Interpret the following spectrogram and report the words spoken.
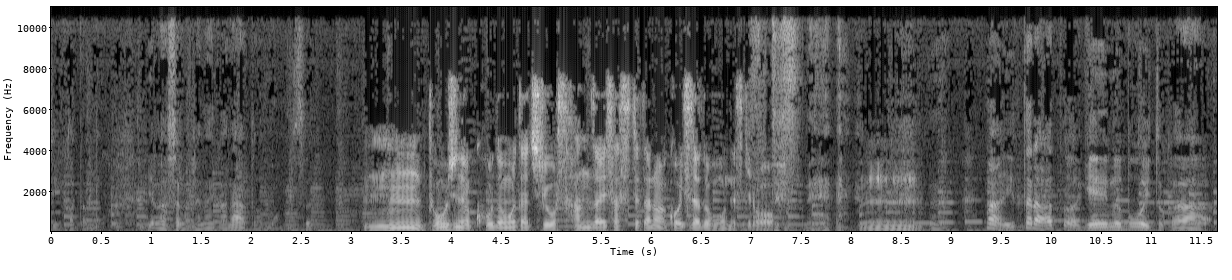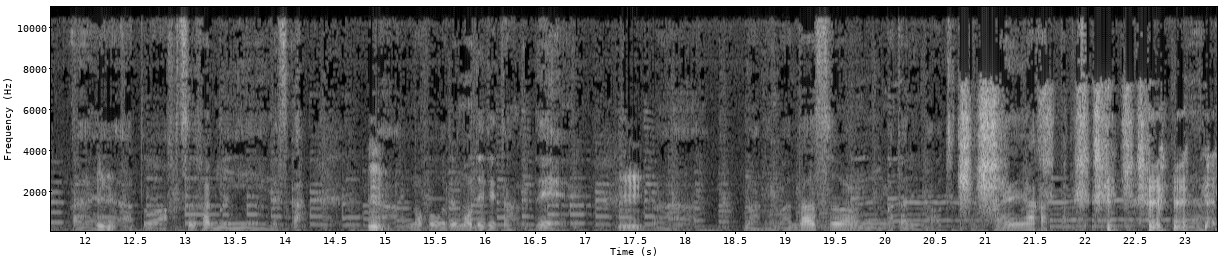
ていう方もいらっしゃるんじゃないかなと思うんです。うん、当時の子供たちを散財させてたのはこいつだと思うんですけどで。すね。うん。うんまあ言ったら、あとはゲームボーイとか、えーうんあとは普通ファミですか、うん。あの方でも出てたんで、うん。あーまあね、ワンダースワンあたりはちょっとされなかった、う ん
